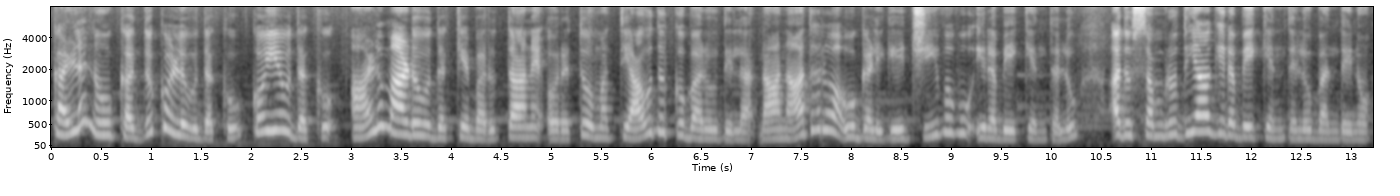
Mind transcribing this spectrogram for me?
ಕಳ್ಳನು ಕದ್ದುಕೊಳ್ಳುವುದಕ್ಕೂ ಕೊಯ್ಯುವುದಕ್ಕೂ ಹಾಳು ಮಾಡುವುದಕ್ಕೆ ಬರುತ್ತಾನೆ ಹೊರತು ಮತ್ಯಾವುದಕ್ಕೂ ಬರುವುದಿಲ್ಲ. ನಾನಾದರೂ ಅವುಗಳಿಗೆ ಜೀವವು ಇರಬೇಕೆಂತಲೂ, ಅದು ಸಮೃದ್ಧಿಯಾಗಿರಬೇಕೆಂತಲೂ ಬಂದೇನು.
